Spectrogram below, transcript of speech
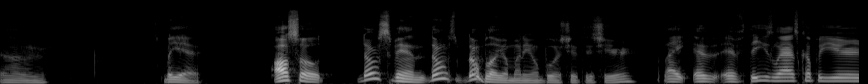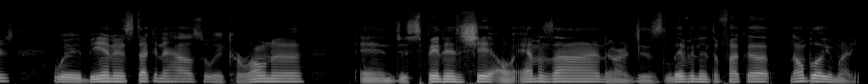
Um, but yeah, also don't spend don't don't blow your money on bullshit this year. Like if if these last couple years with being in, stuck in the house with Corona and just spending shit on Amazon or just living it the fuck up, don't blow your money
